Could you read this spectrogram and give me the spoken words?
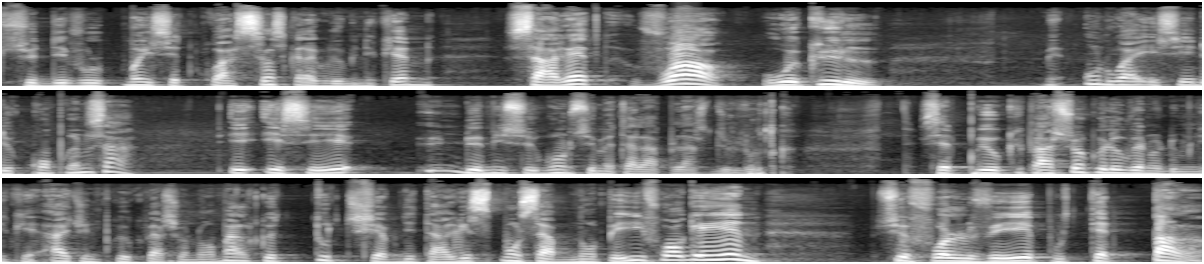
ce développement et cette croissance la dominicaine s'arrête, voire recule. Mais on doit essayer de comprendre ça et essayer une demi-seconde de se mettre à la place de l'autre. Cette préoccupation que le gouvernement dominicain a est une préoccupation normale que tout chef d'État responsable dans le pays faut gagner. Se faut lever pour tête pâle.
